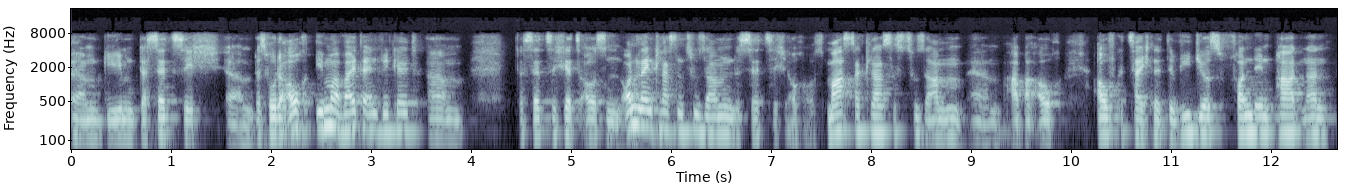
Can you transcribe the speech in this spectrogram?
ähm, geben. Das setzt sich, ähm, das wurde auch immer weiterentwickelt. Ähm, das setzt sich jetzt aus Online-Klassen zusammen, das setzt sich auch aus Masterclasses zusammen, ähm, aber auch aufgezeichnete Videos von den Partnern.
